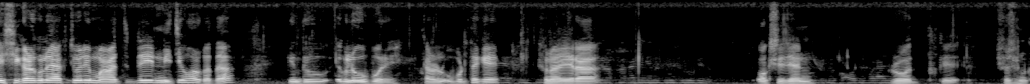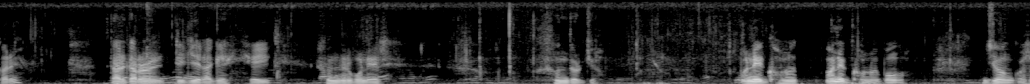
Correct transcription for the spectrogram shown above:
এই শিকড়গুলো অ্যাকচুয়ালি মাছটির নিচে হওয়ার কথা, কিন্তু এগুলো উপরে, কারণ উপর থেকে শোনা এরা অক্সিজেন রোদকে শোষণ করে। তার কারণে টিকিয়ে রাখে এই সুন্দরবনের সৌন্দর্য। অনেক ঘন অনেক ঘন জঙ্গল।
